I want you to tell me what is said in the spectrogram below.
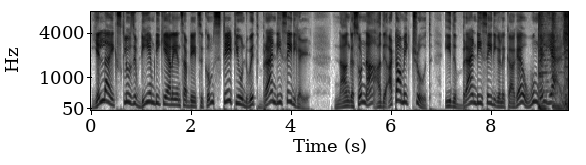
எல்லா எக்ஸ்க்ளூசிவ் டிஎம்டிகே அலையன்ஸ் அப்டேட்ஸுக்கும் ஸ்டே டியூன்ட் வித் பிராண்டி செய்திகள். நாங்க சொன்னா அது அட்டாமிக் ட்ரூத். இது பிராண்டி செய்திகளுக்காக உங்கள் யாஷ்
